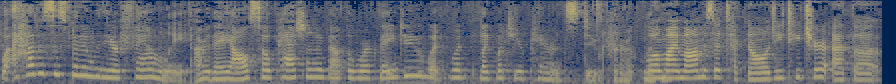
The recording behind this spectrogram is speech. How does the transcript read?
Well, how does this fit in with your family? Are they also passionate about the work they do? What, what, like, what do your parents do for a living? Well, my mom is a technology teacher at the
